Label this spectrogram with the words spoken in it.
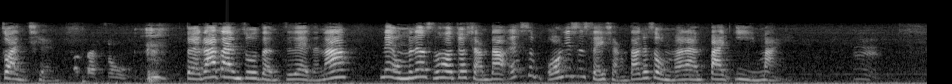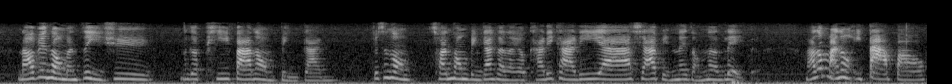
赚钱，赞助，对，拉赞助等之类的。那那我们那时候就想到，哎，是我忘记是谁想到，就是我们来办义卖，嗯，然后变成我们自己去那个批发那种饼干，就是那种传统饼干，可能有卡里卡里呀、虾饼那种那类的，然后就买那种一大包，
